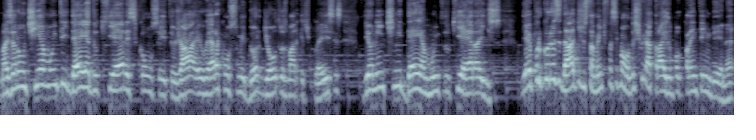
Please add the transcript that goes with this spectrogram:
Mas eu não tinha muita ideia do que era esse conceito. Eu já eu era consumidor de outros marketplaces e eu nem tinha ideia muito do que era isso. E aí, por curiosidade, justamente, falei assim: bom, deixa eu ir atrás um pouco para entender, né?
